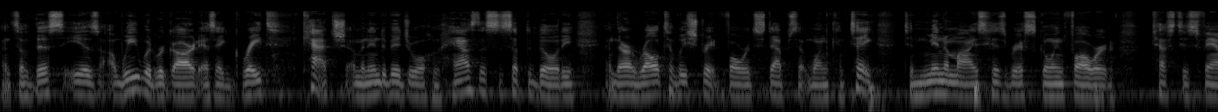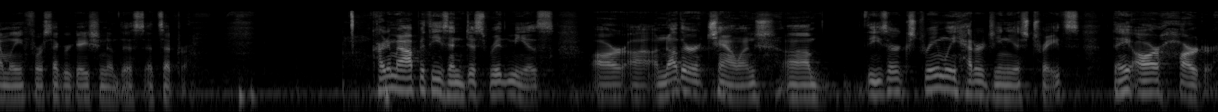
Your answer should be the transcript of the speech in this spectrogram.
And so this is, uh, we would regard as a great catch of an individual who has this susceptibility, and there are relatively straightforward steps that one can take to minimize his risk going forward, test his family for segregation of this, et cetera. Cardiomyopathies and dysrhythmias are uh, another challenge. Um, these are extremely heterogeneous traits. They are harder.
